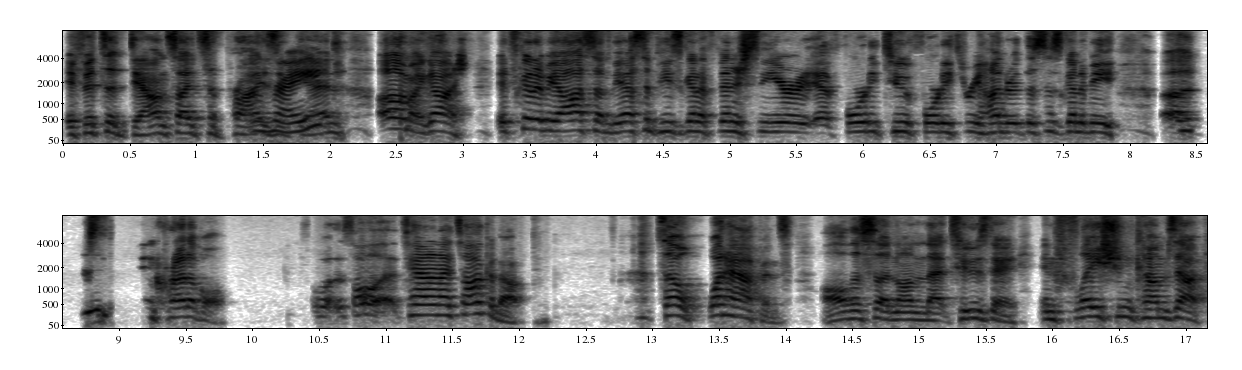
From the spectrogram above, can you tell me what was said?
if it's a downside surprise Right. again, oh my gosh, it's going to be awesome. The S&P is going to finish the year at 42, 4,300. This is going to be uh, just incredible. Well, That's all Tana and I talk about. So what happens? All of a sudden on that Tuesday, inflation comes out.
